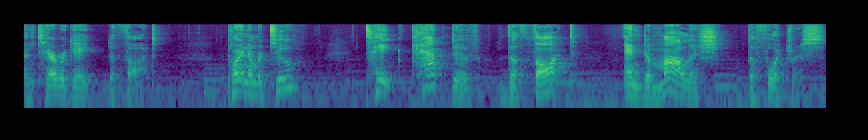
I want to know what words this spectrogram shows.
Interrogate the thought. Point number two take captive the thought and demolish the fortress.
